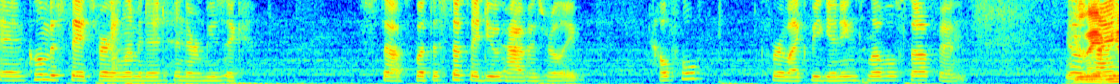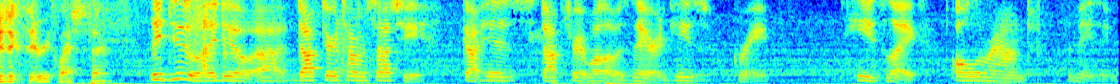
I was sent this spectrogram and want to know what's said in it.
And Columbus State's very limited in their music stuff, but the stuff they do have is really helpful for like beginning level stuff. And do they have music theory classes there? They do, they do. Uh, Dr. Tamasachi got his doctorate while I was there, and he's great. He's like all around amazing.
